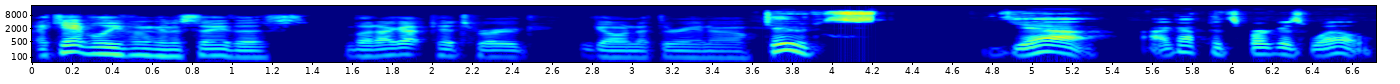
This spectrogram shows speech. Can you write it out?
I can't believe I'm gonna say this, but I got Pittsburgh going to three and oh. zero. Dude, yeah, I got Pittsburgh as well.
